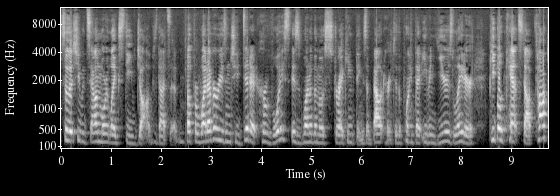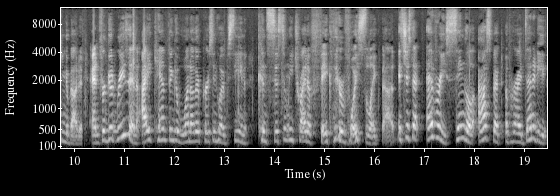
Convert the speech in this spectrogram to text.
So that she would sound more like Steve Jobs, that's it. But for whatever reason she did it, her voice is one of the most striking things about her to the point that even years later, people can't stop talking about it. And for good reason. I can't think of one other person who I've seen consistently try to fake their voice like that. It's just that every single aspect of her identity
